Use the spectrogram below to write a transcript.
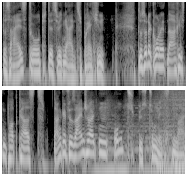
Das Eis droht deswegen einzubrechen. Das war der Kronet Nachrichten Podcast. Danke fürs Einschalten und bis zum nächsten Mal.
